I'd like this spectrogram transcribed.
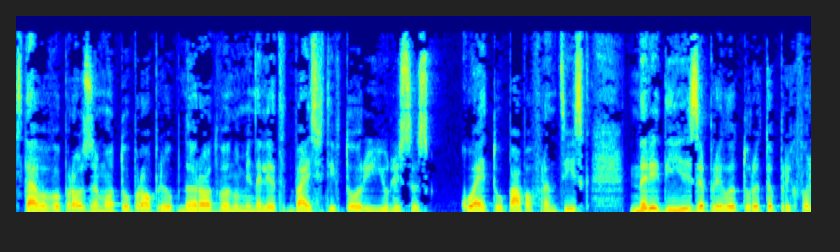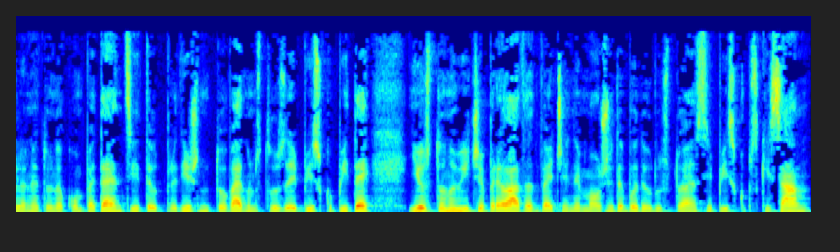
Става въпрос за мото пропри обнародвано миналият 22 юли с което папа Франциск нареди за прелатурата прехвърлянето на компетенциите от предишното ведомство за епископите и установи, че прелатът вече не може да бъде удостоен с епископски сан.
